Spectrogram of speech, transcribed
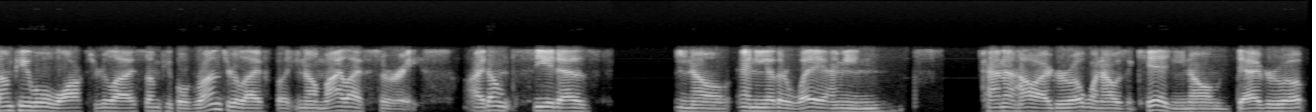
some people walk through life, some people run through life, but you know, my life's a race. I don't see it as you know, any other way. I mean, kind of how I grew up when I was a kid. You know, dad grew up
